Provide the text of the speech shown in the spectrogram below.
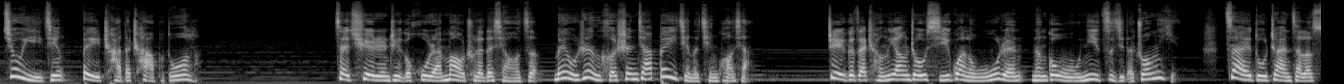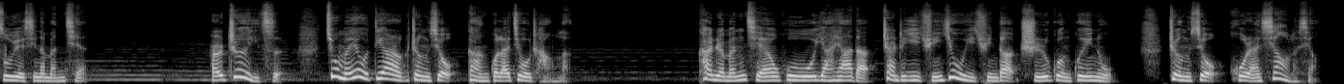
就已经被查的差不多了。在确认这个忽然冒出来的小子没有任何身家背景的情况下，这个在城阳州习惯了无人能够忤逆自己的庄叶，再度站在了苏月心的门前。而这一次就没有第二个郑秀赶过来救场了。看着门前乌乌压压的站着一群又一群的持棍龟奴，郑秀忽然笑了笑：“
